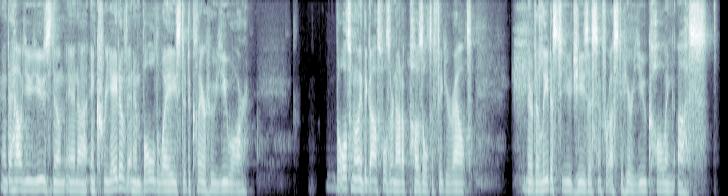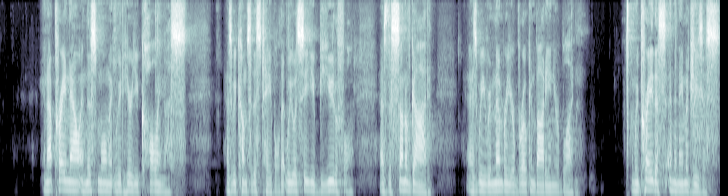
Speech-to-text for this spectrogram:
into how you use them in, uh, in creative and in bold ways to declare who you are. But ultimately, the Gospels are not a puzzle to figure out. They're to lead us to you, Jesus, and for us to hear you calling us. And I pray now in this moment we would hear you calling us as we come to this table, that we would see you beautiful as the Son of God, as we remember your broken body and your blood. And we pray this in the name of Jesus.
